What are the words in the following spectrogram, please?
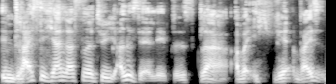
in 30 Jahren hast du natürlich alles erlebt, ist klar. Aber ich weiß,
